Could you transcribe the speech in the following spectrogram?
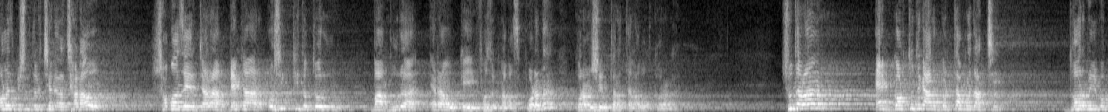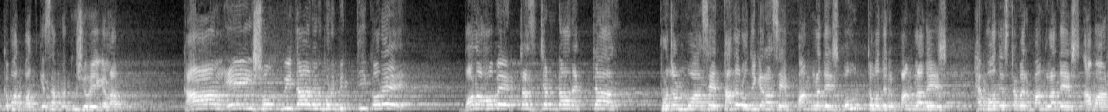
কলেজ, বিশ্ববিদ্যালয়ের ছেলেরা ছাড়াও সমাজের যারা বেকার, অশিক্ষিত তরুণ বা বুড়া, এরাও কে ফজর নামাজ পড়ে না, কোরআন শরীফ তারা তেলাবত করে না। সুতরাং এক গর্ত থেকে আরেক গর্তে আমরা যাচ্ছি। ধর্মের পক্ষপাত বাদ গেছে, আমরা খুশি হয়ে গেলাম। কাল এই সংবিধানের উপর ভিত্তি করে বলা হবে ট্রান্সজেন্ডার একটা প্রজন্ম আছে, তাদের অধিকার আছে, বাংলাদেশ, বহুত্ববাদের বাংলাদেশ, হেফাজত ইসলামের বাংলাদেশ, আবার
